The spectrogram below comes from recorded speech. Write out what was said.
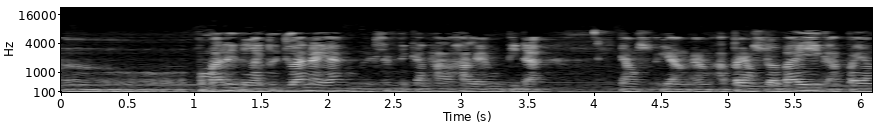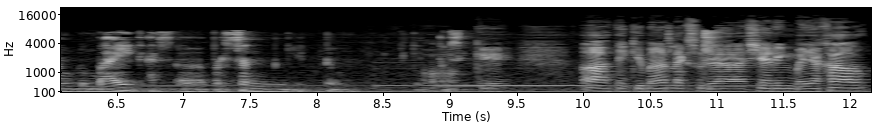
uh, kembali dengan tujuannya ya merefleksikan hal-hal yang tidak yang, yang yang apa yang sudah baik apa yang belum baik as a person gitu. Oke. Okay. Ah, thank you banget Lex sudah sharing banyak hal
